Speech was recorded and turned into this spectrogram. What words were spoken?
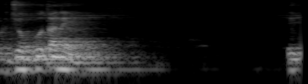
ওর যোগ্যতা নেই। এই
